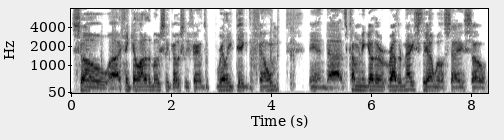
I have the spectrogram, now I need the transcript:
so uh, I think a lot of the mostly ghostly fans really dig the film, and uh, it's coming together rather nicely, I will say. So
